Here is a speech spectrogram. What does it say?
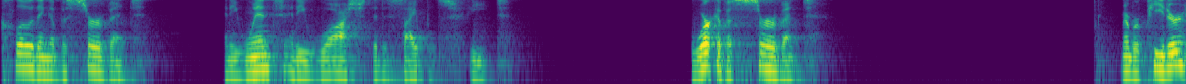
clothing of a servant and he went and he washed the disciples' feet. The work of a servant. Remember Peter?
